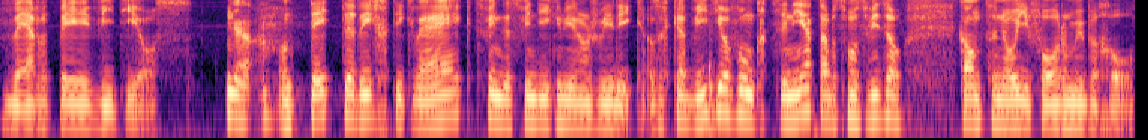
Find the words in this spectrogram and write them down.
Werbevideos. Ja. Und dort den richtigen Weg zu finden, das finde ich irgendwie noch schwierig. Also ich glaube, Video funktioniert, aber es muss wie so ganz eine neue Form bekommen.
